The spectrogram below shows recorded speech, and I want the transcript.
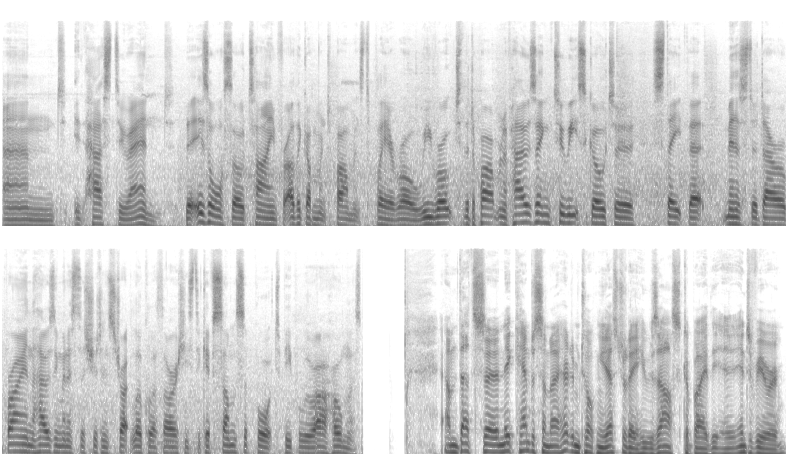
and it has to end. There is also time for other government departments to play a role. We wrote to the Department of Housing two weeks ago to state that Minister Darragh O'Brien, the housing minister, should instruct local authorities to give some support to people who are homeless. Um, that's uh, Nick Henderson. I heard him talking yesterday. He was asked by the uh, interviewer,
